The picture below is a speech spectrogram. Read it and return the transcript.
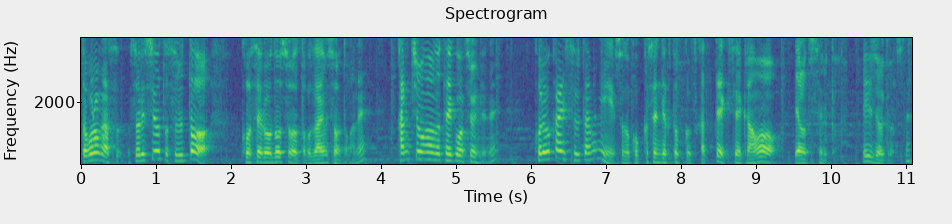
ところがそれしようとすると厚生労働省だとか財務省とかね官庁側の抵抗が強いんでね。これを回避するためにその国家戦略特区を使って規制緩和をやろうとしているという状況ですね。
